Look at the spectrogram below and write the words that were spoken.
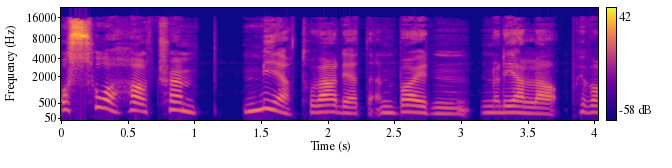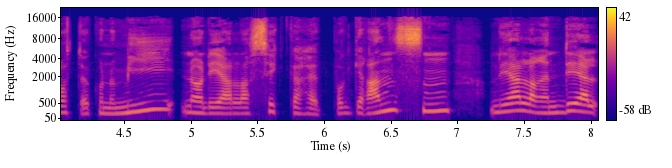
Og så har Trump mer troverdighet enn Biden når det gjelder privat økonomi, når det gjelder sikkerhet på grensen, når det gjelder en del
